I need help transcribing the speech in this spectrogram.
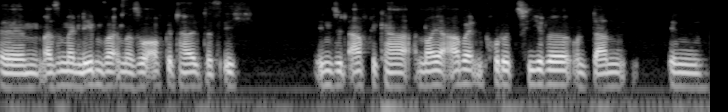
Ähm, also mein Leben war immer so aufgeteilt, dass ich in Südafrika neue Arbeiten produziere und dann in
